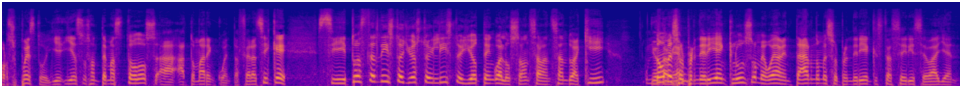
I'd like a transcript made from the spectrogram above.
por supuesto, y, esos son temas todos a, tomar en cuenta, Fer. Así que si tú estás listo, yo estoy listo y yo tengo a los Suns avanzando aquí. no me sorprendería, incluso me voy a aventar, no me sorprendería que esta serie se vaya en...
